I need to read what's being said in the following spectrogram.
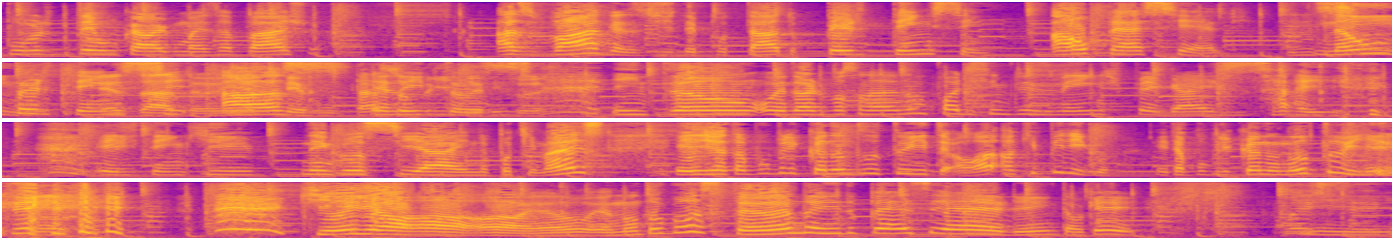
por ter um cargo mais abaixo, as vagas de deputado pertencem ao PSL. Não Sim, pertence exato, aos eleitores. Então, o Eduardo Bolsonaro não pode simplesmente pegar e sair. Ele tem que negociar ainda um pouquinho. Mas ele já tá publicando no Twitter. Ó, ó que perigo. Ele tá publicando no Twitter que ele, ó, ó, ó, eu, eu não tô gostando aí do PSL, hein, tá ok? Mas E-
